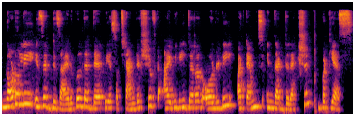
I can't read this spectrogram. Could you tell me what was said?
not only is it desirable that there be a substantive shift, I believe there are already attempts in that direction. But yes,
